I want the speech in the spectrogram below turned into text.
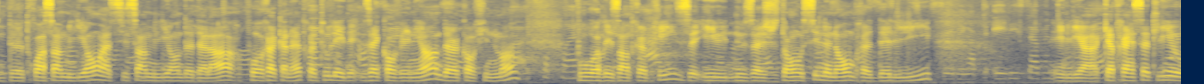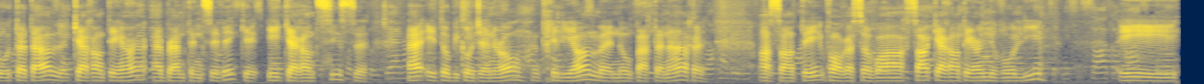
de 300 millions à 600 millions de dollars pour reconnaître tous les inconvénients d'un confinement pour les entreprises et nous ajoutons aussi le nombre de lits il y a 87 lits au total, 41 à Brampton Civic et 46 à Etobicoke General. Trillium, nos partenaires en santé, vont recevoir 141 nouveaux lits et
